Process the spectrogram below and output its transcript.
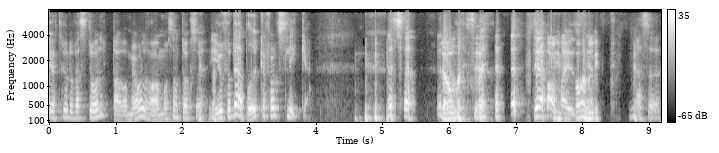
jag tror det var stolpar och målram och sånt också. Jo, för där brukar folk slicka. Alltså, Det har man ju sett. det har man ju sett. Alltså,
